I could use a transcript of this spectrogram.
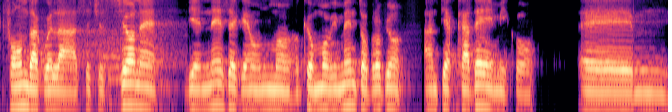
fonda quella secessione viennese che è un, che è un movimento proprio antiaccademico. Eh,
